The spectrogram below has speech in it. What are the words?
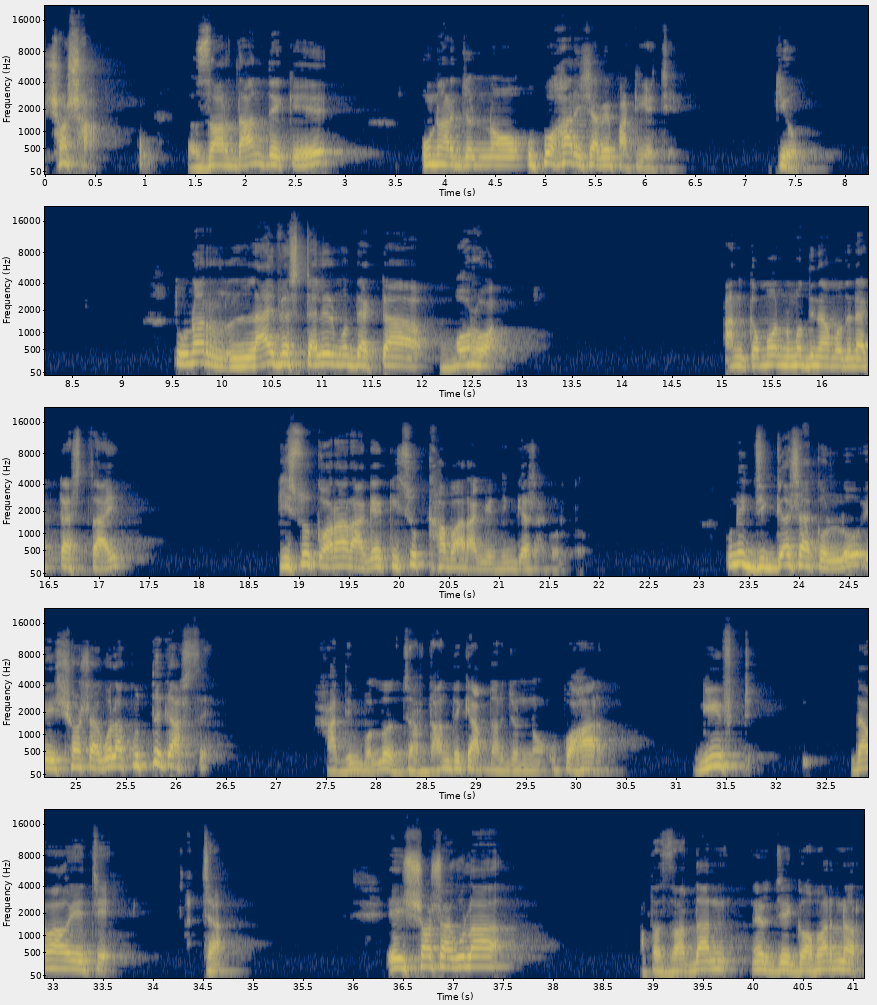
শশা জর্দান থেকে ওনার জন্য উপহার হিসাবে পাঠিয়েছে কেউ। তো ওনার লাইফ স্টাইলের মধ্যে একটা বড় আনকমন মদিনা মদিনা একটা স্টাইল কিছু করার আগে, কিছু খাবার আগে জিজ্ঞাসা করত। উনি জিজ্ঞাসা করল, এই শশাগুলা কোথেকে আসছে? হাদিম বলল, জর্দান থেকে আপনার জন্য উপহার, গিফট দেওয়া হয়েছে। আচ্ছা এই শশাগুলা অর্থাৎ জর্দানের যে গভর্নর,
